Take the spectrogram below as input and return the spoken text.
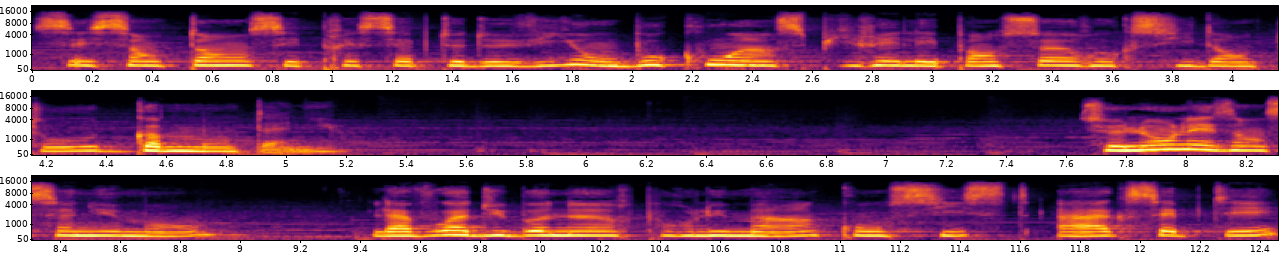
Ses sentences et préceptes de vie ont beaucoup inspiré les penseurs occidentaux comme Montaigne. Selon les enseignements, la voie du bonheur pour l'humain consiste à accepter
